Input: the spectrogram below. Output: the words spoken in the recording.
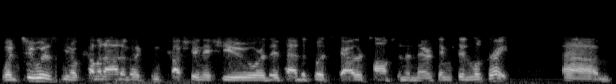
When two Tua's you know coming out of a concussion issue or they've had to put Skylar Thompson in there, things didn't look great. Um,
